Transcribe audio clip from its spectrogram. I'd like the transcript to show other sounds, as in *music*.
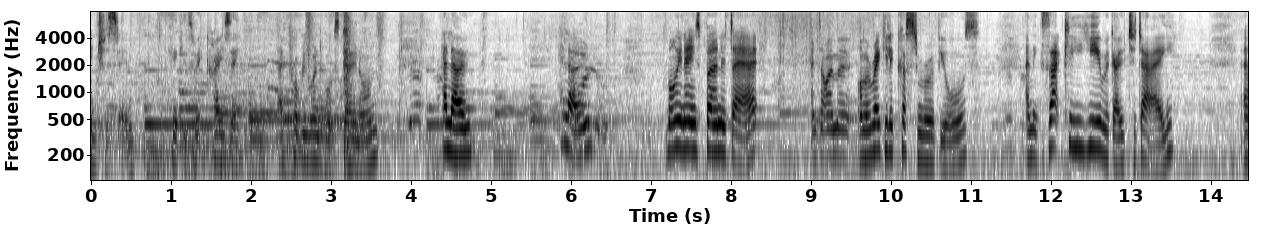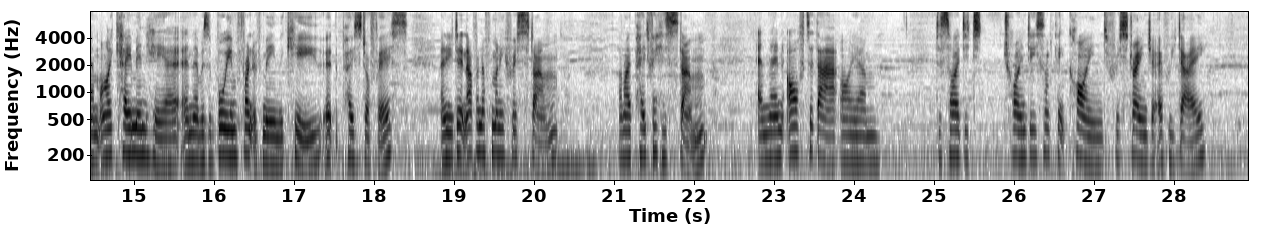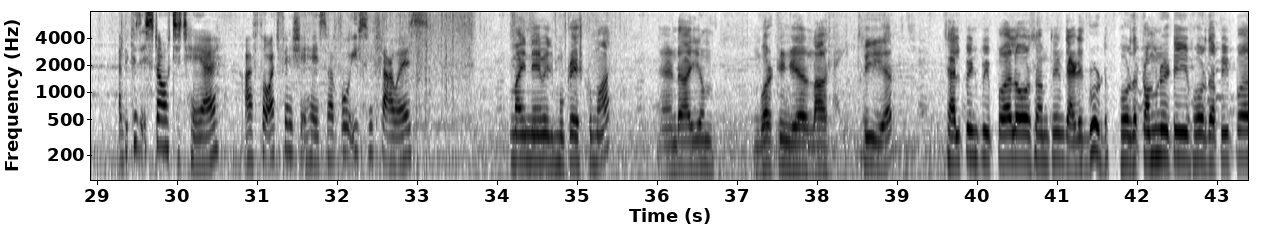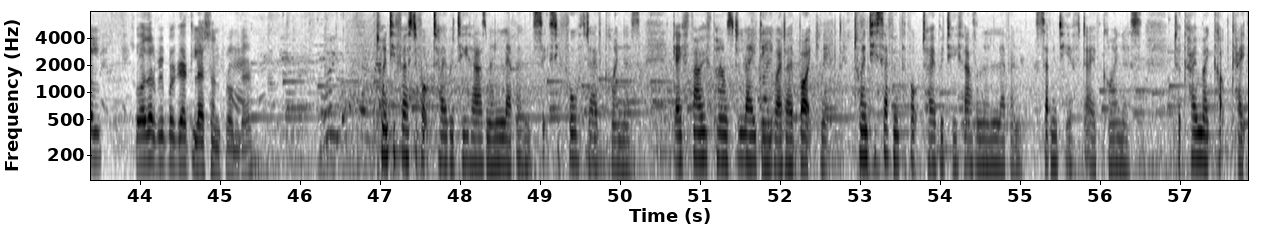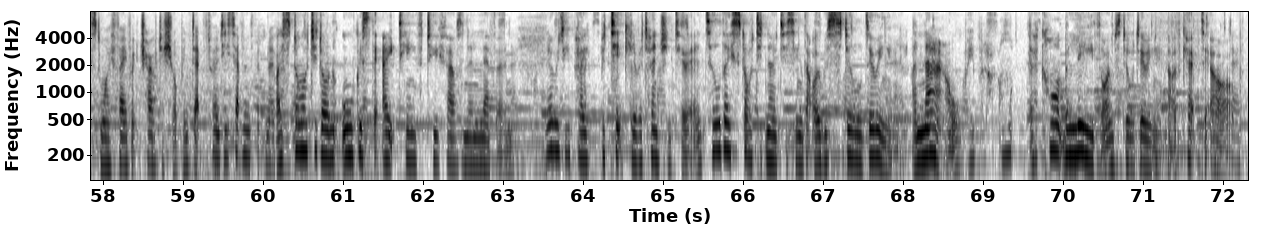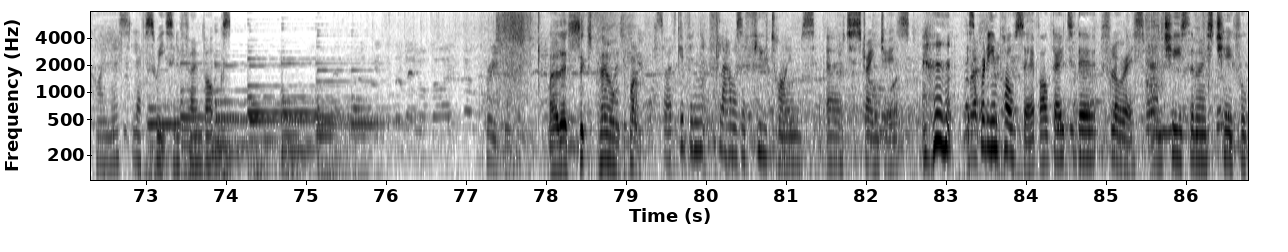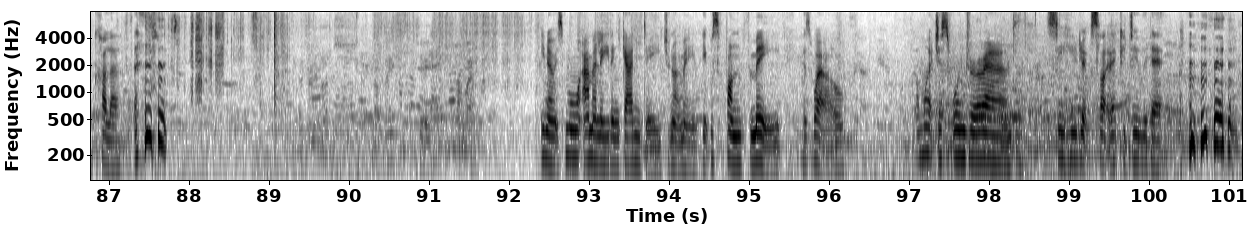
interesting. I think it's a bit crazy. They probably wonder what's going on. Hello. Hello. My name's Bernadette, and I'm a, I'm a regular customer of yours. And exactly a year ago today, um, I came in here and there was a boy in front of me in the queue at the post office, and he didn't have enough money for his stamp, and I paid for his stamp. And then after that, I um, decided to try and do something kind for a stranger every day. And because it started here, I thought I'd finish it here, so I brought you some flowers. My name is Mukesh Kumar, and I am working here last three years. Helping people or something that is good for the community, for the people, so other people get lesson from that. 21st of October 2011, 64th Day of Kindness, gave £5 to lady who had her bike nicked. 27th of October 2011, 70th Day of Kindness, took homemade cupcakes to my favourite charity shop in Deptford. 27th of November. I started on August the 18th, 2011. Nobody paid particular attention to it until they started noticing that I was still doing it. And now people are like, oh, I can't believe that I'm still doing it, that I've kept it up. Day of Kindness, left sweets in a phone box. Uh, they're six pounds a bunch. So I've given flowers a few times uh, to strangers. *laughs* it's pretty impulsive. I'll go to the florist and choose the most cheerful colour. *laughs* you know, it's more Amelie than Gandhi, do you know what I mean? It was fun for me as well. I might just wander around and see who looks like they could do with it.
